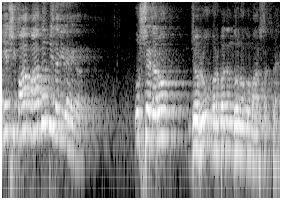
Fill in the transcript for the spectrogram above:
یہ شفا پا کر بھی ادھر ہی رہے گا۔ اس سے ڈرو جو روح اور بدن دونوں کو مار سکتا ہے۔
